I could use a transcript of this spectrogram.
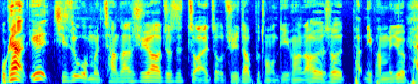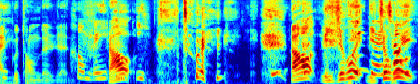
我跟你讲，因为其实我们常常需要就是走来走去到不同的地方，然后有时候你旁边就会排不同的人，然后 对，然后你就会你就会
